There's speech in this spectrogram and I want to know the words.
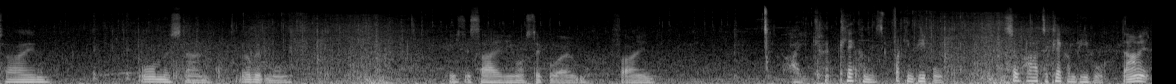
time. Almost done. A little bit more. He's decided he wants to go home. Fine. Oh, you can't click on these fucking people. It's so hard to click on people. Damn it.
